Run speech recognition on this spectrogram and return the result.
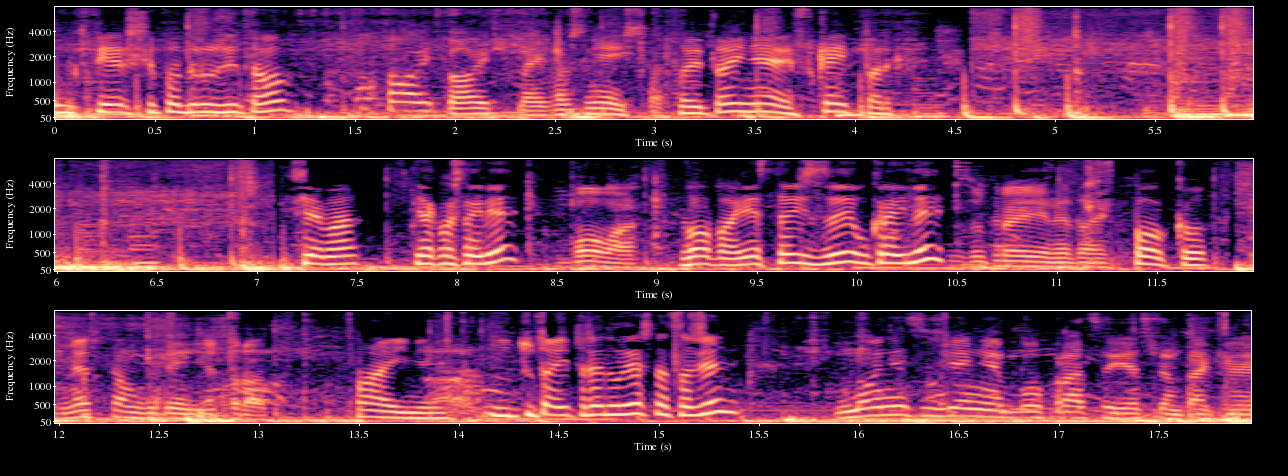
Punkt pierwszy podróży to? To i to, najważniejsze. To i to i nie, skatepark. Siema, jak masz na imię? Woła Wowa, jesteś z Ukrainy? z Ukrainy, tak. Spoko, Mieszkam w Gdyni już rok. fajnie. I tutaj trenujesz na co dzień? No nie codziennie, bo w pracy jestem, tak e,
